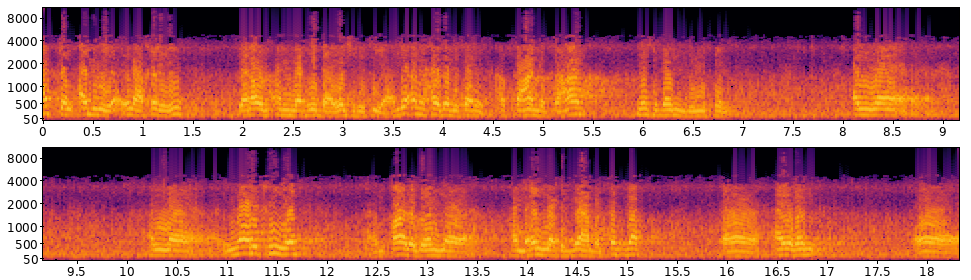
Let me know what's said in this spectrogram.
حتى الأدوية إلى آخره يرون أن الربا يجري فيها. لأن هذا الطعام بالطعام مثلا بمثل المالكية قالوا بأن العله في الذهب والفضة آه أيضا آه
